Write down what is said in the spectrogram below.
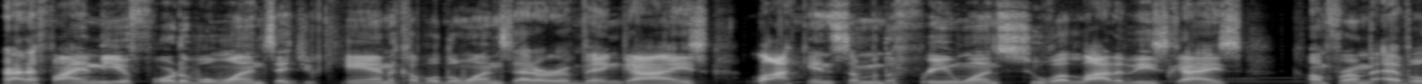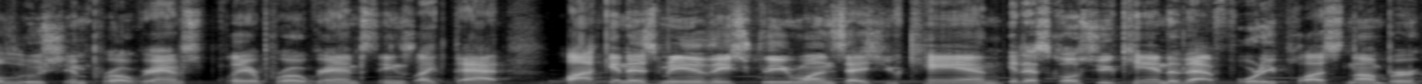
try to find the affordable ones that you can. A couple of the ones that are event guys, lock in some of the free ones too. A lot of these guys come from evolution programs, player programs, things like that. Lock in as many of these free ones as you can. Get as close as you can to that 40 plus number.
